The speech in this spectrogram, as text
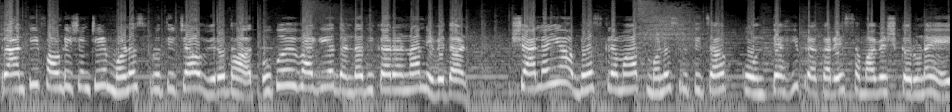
क्रांती फाउंडेशनचे मनुस्मृतीच्या विरोधात उपविभागीय दंडाधिकाऱ्यांना निवेदन. शालेय अभ्यासक्रमात मनुस्मृतीचा कोणत्याही प्रकारे समावेश करू नये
